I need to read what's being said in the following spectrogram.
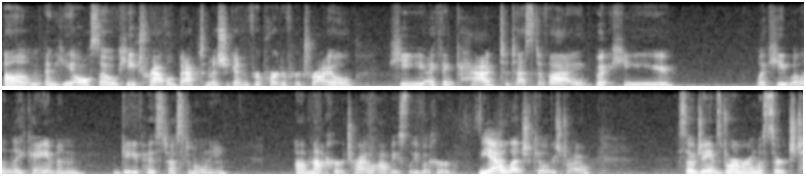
Um, and he also he traveled back to Michigan for part of her trial. He I think had to testify, but he like he willingly came and gave his testimony. Um, not her trial, obviously, but her Yeah. alleged killer's trial. So Jane's dorm room was searched,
